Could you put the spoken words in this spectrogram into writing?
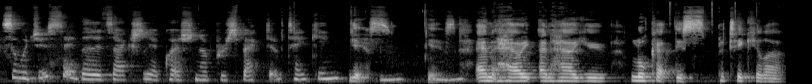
So, would you say that it's actually a question of perspective taking? Yes. Mm-hmm. Yes, mm-hmm. and how and how you look at this particular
